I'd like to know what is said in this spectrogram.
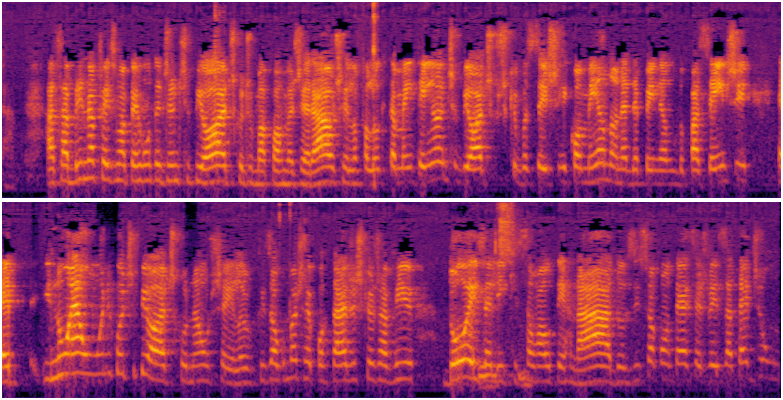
Tá. A Sabrina fez uma pergunta de antibiótico de uma forma geral. Sheila falou que também tem antibióticos que vocês recomendam, né, dependendo do paciente. É, e não é um único antibiótico, não, Sheila. Eu fiz algumas reportagens que eu já vi dois Isso. ali que são alternados. Isso acontece às vezes até de um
